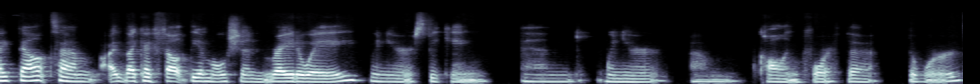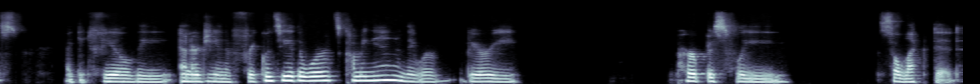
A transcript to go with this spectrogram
I felt um I like I felt the emotion right away when you're speaking and when you're um, calling forth the the words. I could feel the energy and the frequency of the words coming in, and they were very purposefully selected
